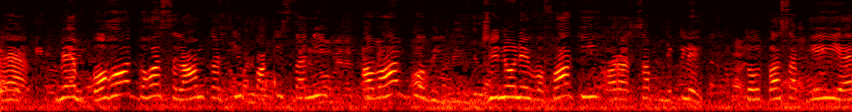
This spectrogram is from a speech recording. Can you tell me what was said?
है मैं बहुत बहुत सलाम करती हूँ पाकिस्तानी आवाम को भी जिन्होंने वफा की और सब निकले तो बस अब यही है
